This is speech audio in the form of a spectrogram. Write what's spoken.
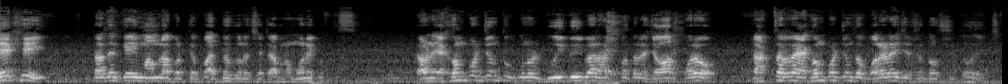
রেখেই তাদেরকে এই মামলা করতে বাধ্য করেছে এটা আমরা মনে করতেছি। কারণ এখন পর্যন্ত কোনো দুই দুইবার হাসপাতালে যাওয়ার পরেও ডাক্তাররা এখন পর্যন্ত বলে নাই যে সে ধর্ষিত হয়েছে।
